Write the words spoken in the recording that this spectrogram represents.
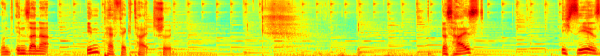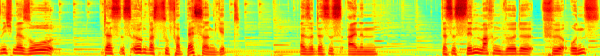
und in seiner Imperfektheit schön. Das heißt, ich sehe es nicht mehr so, dass es irgendwas zu verbessern gibt. Also, dass es einen, dass es Sinn machen würde für uns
